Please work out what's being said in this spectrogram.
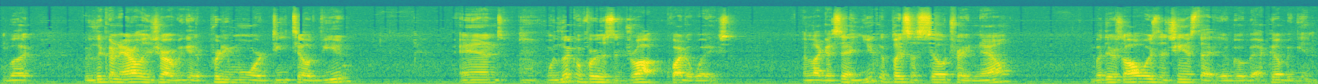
But we look on the hourly chart, we get a pretty more detailed view. And we're looking for this to drop quite a ways. And like I said, you could place a sell trade now, but there's always the chance that it'll go back up again.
